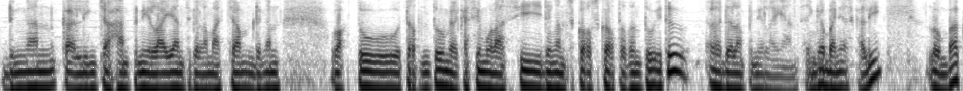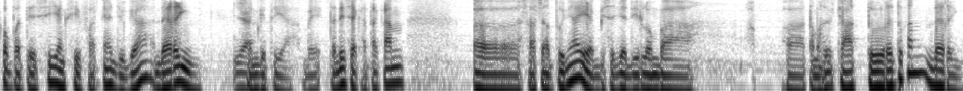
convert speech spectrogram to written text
dengan kelincahan penilaian segala macam dengan waktu tertentu mereka simulasi dengan skor-skor tertentu itu uh, dalam penilaian sehingga banyak sekali lomba kompetisi yang sifatnya juga daring Ya. kan gitu ya. Baik, tadi saya katakan uh, salah satunya ya bisa jadi lomba uh, termasuk catur itu kan daring.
